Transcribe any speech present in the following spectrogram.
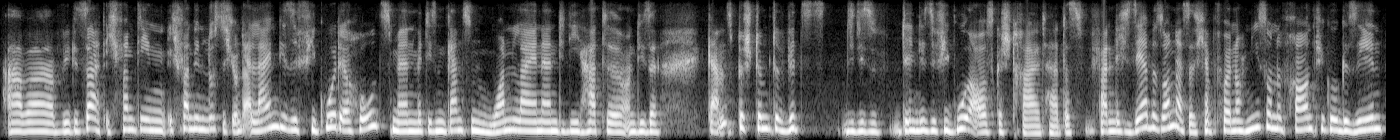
Aber wie gesagt, ich fand ihn, ich fand ihn lustig. Und allein diese Figur der Holzman mit diesen ganzen One-Linern, die die hatte und dieser ganz bestimmte Witz, die diese, den diese Figur ausgestrahlt hat, das fand ich sehr besonders. Also ich habe vorher noch nie so eine Frauenfigur gesehen,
